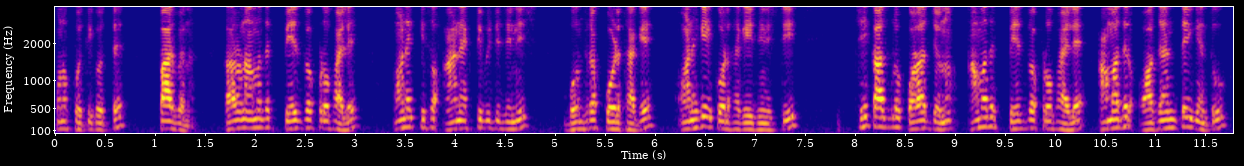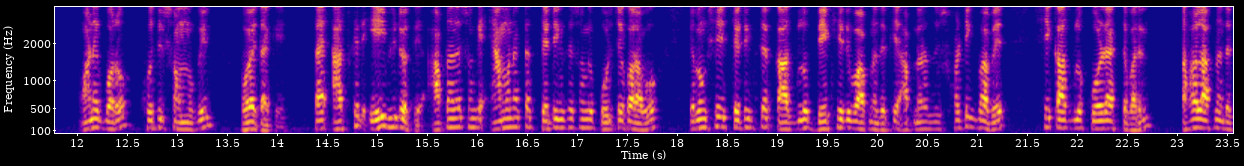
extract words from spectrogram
কোনো ক্ষতি করতে পারবে না। কারণ আমাদের পেজ বা প্রোফাইলে অনেক কিছু আনঅ্যাক্টিভিটি জিনিস বন্ধুরা করে থাকে, অনেকেই করে থাকে এই জিনিসটি। যে কাজগুলো করার জন্য আমাদের পেজ বা প্রোফাইলে আমাদের অজান্তেই কিন্তু অনেক বড় ক্ষতির সম্মুখীন হয়ে থাকে। তাই আজকের এই ভিডিওতে আপনাদের সঙ্গে এমন একটা সেটিংসের সঙ্গে পরিচয় করাবো এবং সেই সেটিংসের কাজগুলো দেখিয়ে দেবো আপনাদেরকে। আপনারা যদি সঠিকভাবে সেই কাজগুলো করে রাখতে পারেন, তাহলে আপনাদের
